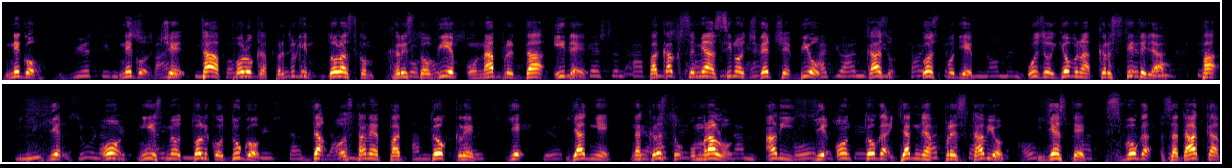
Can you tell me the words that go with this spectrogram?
nego nego će ta poruka pred drugim dolaskom Hristovijem unapred da ide. Pa kako sam ja sinoć veće bio kazao, gospod je uzeo Jovana krstitelja, pa jer on nije smio toliko dugo da ostane, pa dokle je jagnje na krstu umralo, ali je on toga jagnja predstavio, jeste svoga zadatka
